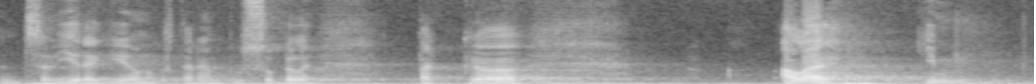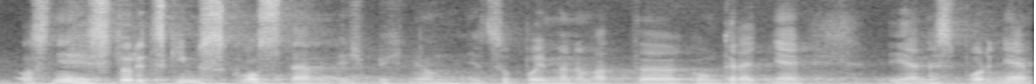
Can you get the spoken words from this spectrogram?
ten celý region, v kterém působili. Tak, ale tím vlastně historickým skvostem, když bych měl něco pojmenovat konkrétně, je nesporně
